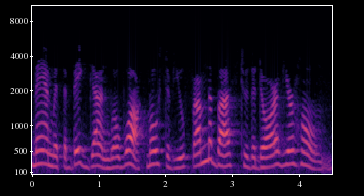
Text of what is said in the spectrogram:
man with the big gun will walk most of you from the bus to the door of your home.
